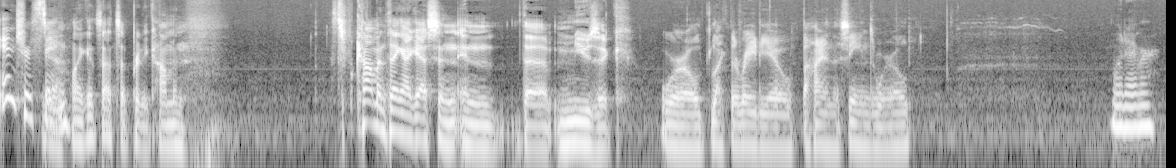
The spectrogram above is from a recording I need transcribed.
Interesting. Yeah, like it's that's a pretty common. It's a common thing, I guess, in in the music world, like the radio behind the scenes world. Whatever.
